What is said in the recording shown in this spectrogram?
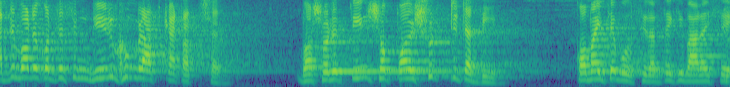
আপনি মনে করতেছেন নির্ঘুম রাত কাটাচ্ছেন। বছরে তিনশো পঁয়ষট্টিটা দিন। কমাইতে বলছিলাম তাই কি বাড়াইছে?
